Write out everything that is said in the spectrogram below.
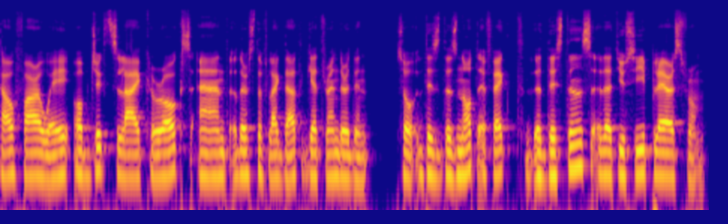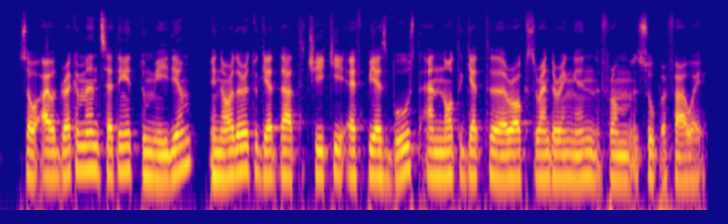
how far away objects like rocks and other stuff like that get rendered in. So this does not affect the distance that you see players from. So I would recommend setting it to medium in order to get that cheeky FPS boost and not get uh, rocks rendering in from super far away.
